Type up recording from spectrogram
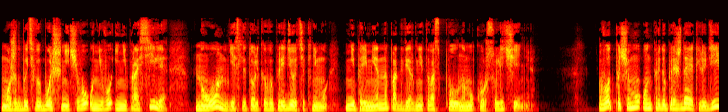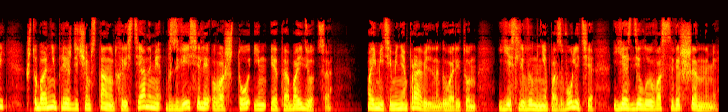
может быть, вы больше ничего у него и не просили, но он, если только вы придете к нему, непременно подвергнет вас полному курсу лечения. Вот почему он предупреждает людей, чтобы они, прежде чем станут христианами, взвесили, во что им это обойдется. «Поймите меня правильно», — говорит он, — «если вы мне позволите, я сделаю вас совершенными.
